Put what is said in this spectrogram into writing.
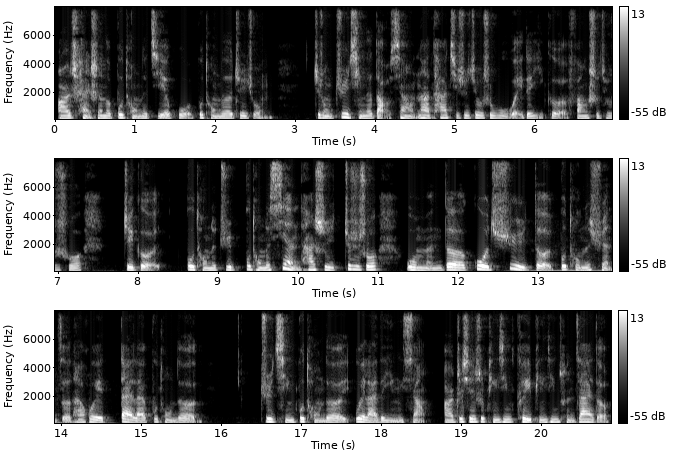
而产生了不同的结果，不同的这种这种剧情的导向，那它其实就是五维的一个方式，就是说这个。不同的剧，不同的线，它是就是说，我们的过去的不同的选择，它会带来不同的剧情，不同的未来的影响，而这些是平行可以平行存在的。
